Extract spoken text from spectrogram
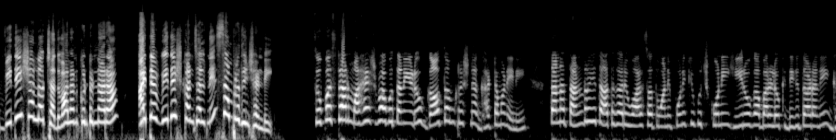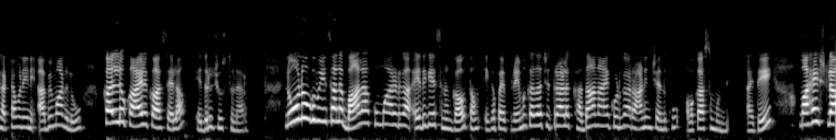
విదేశాల్లో చదవాలనుకుంటున్నారా? అయితే విదేశ్ కన్సల్ట్ని సంప్రదించండి. సూపర్ స్టార్ మహేష్ బాబు తనయుడు గౌతమ్ కృష్ణ ఘట్టమనేని తన తండ్రి తాతగారి వారసత్వాన్ని పుణికిపుచ్చుకొని హీరోగా బరిలోకి దిగుతాడని ఘట్టమనేని అభిమానులు కళ్ళు కాయలు కాసేలా ఎదురు చూస్తున్నారు నూనూగు మీసాల బాలాకుమారుడిగా ఎదిగేసిన గౌతమ్ ఇకపై ప్రేమ కథా చిత్రాల కథానాయకుడిగా రాణించేందుకు అవకాశం ఉంది. అయితే మహేష్లా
